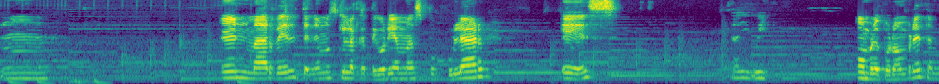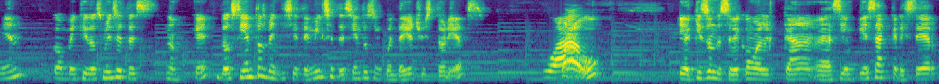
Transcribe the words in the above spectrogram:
Mm. En Marvel tenemos que la categoría más popular es... Ay, uy. Hombre por hombre también, con 22.700... No, ¿qué? 227.758 historias. Wow. Y aquí es donde se ve como el así empieza a crecer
